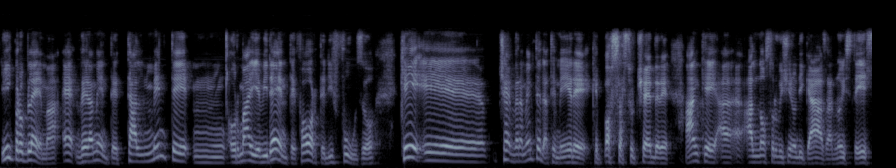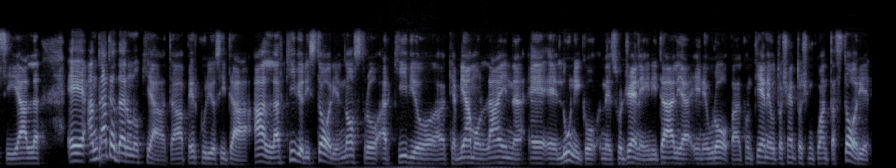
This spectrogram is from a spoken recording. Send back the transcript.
il problema è veramente talmente mh, ormai evidente, forte, diffuso, che eh, c'è veramente da temere che possa succedere anche a, al nostro vicino di casa, a noi stessi. Al... Eh, andate a dare un'occhiata, per curiosità, all'archivio di storie. Il nostro archivio eh, che abbiamo online è, è, l'unico nel suo genere in Italia e in Europa, contiene 850 storie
